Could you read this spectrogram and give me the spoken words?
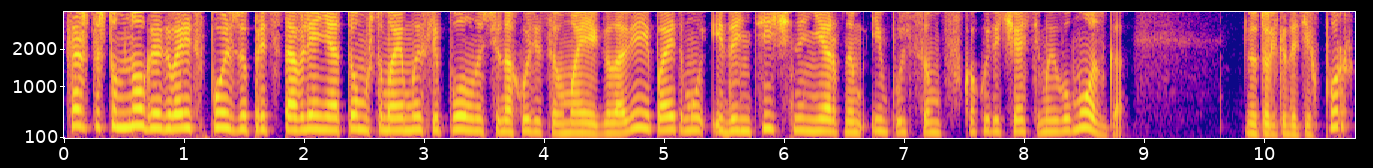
Кажется, что многое говорит в пользу представления о том, что мои мысли полностью находятся в моей голове и поэтому идентичны нервным импульсам в какой-то части моего мозга. Но только до тех пор,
